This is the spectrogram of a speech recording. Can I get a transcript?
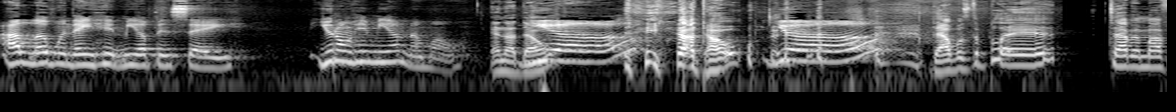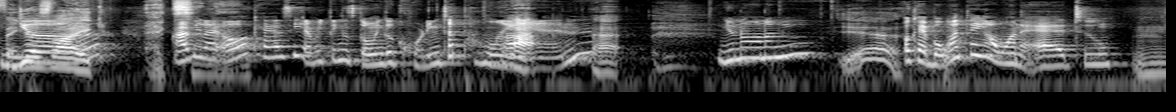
I love when they hit me up and say, "You don't hit me up no more." And I don't. Yeah, I don't. yeah. That was the plan. Tapping my fingers Yeah. like. I'd be like, "Oh, Cassie, everything is going according to plan." Ah, You know what I mean? yeah. Okay, but one thing I want to add to, Mm-hmm.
